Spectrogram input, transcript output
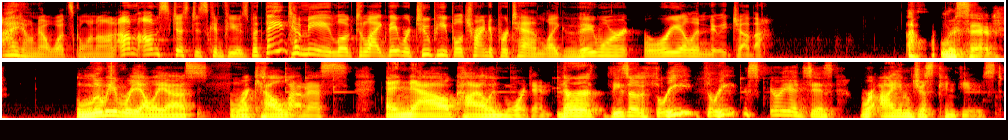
I don't know what's going on. I'm I'm just as confused. But they to me looked like they were two people trying to pretend like they weren't real into each other. Listen, Luis Ruelas hmm. Raquel Leviss, and now Kyle and Morgan. There are these are three three experiences where I am just confused.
